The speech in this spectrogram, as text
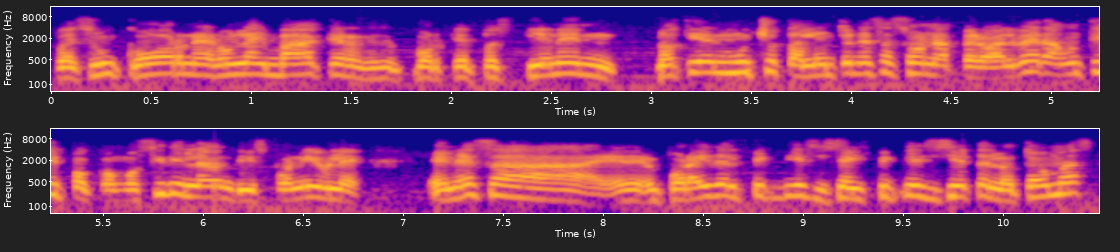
pues un corner, un linebacker, porque pues tienen, no tienen mucho talento en esa zona, pero al ver a un tipo como CeeDee Lamb disponible en esa, por ahí del pick 16, pick 17 lo tomas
